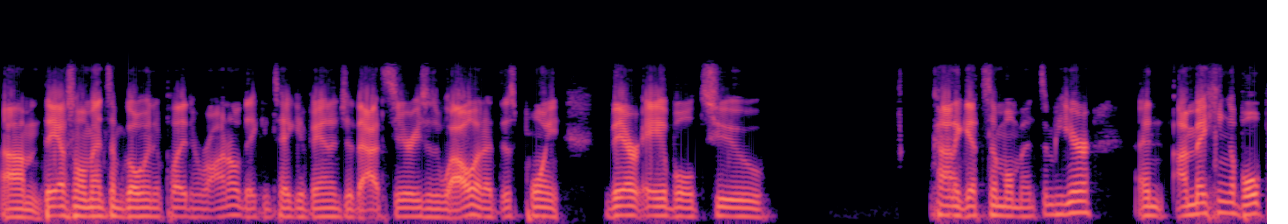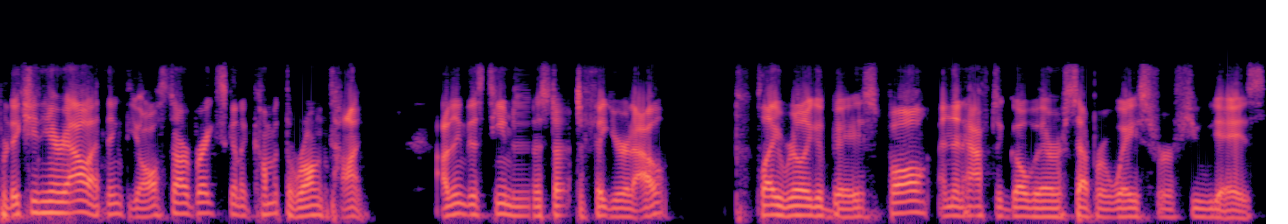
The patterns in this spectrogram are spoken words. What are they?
Um, they have some momentum going to play Toronto. They can take advantage of that series as well. And at this point, they're able to kind of get some momentum here. And I'm making a bold prediction here, Al. I think the All Star break is going to come at the wrong time. I think this team's going to start to figure it out, play really good baseball, and then have to go their separate ways for a few days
